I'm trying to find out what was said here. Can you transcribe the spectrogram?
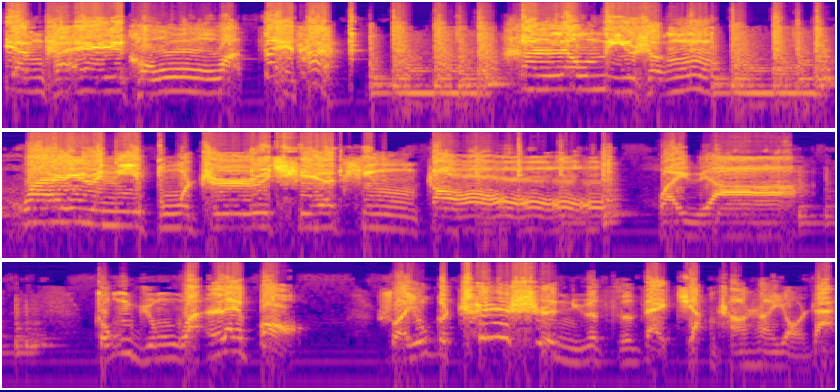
便开口啊，再谈，喊了那声怀玉，你不知且听着。怀玉啊，中军官来报说有个陈氏女子在疆场上要战，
